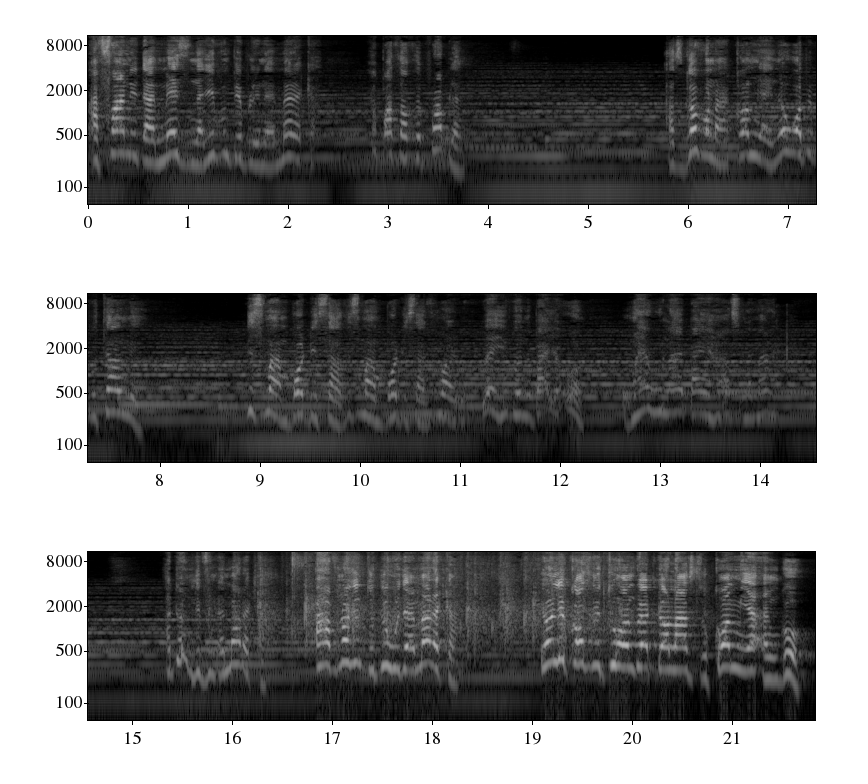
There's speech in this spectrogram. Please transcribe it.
I found it amazing that even people in America are part of the problem. As governor, I come here, you know what people tell me? This man bought this house, this man bought this house. This man, where are you going to buy your own? Why will I buy a house in America? I don't live in America. I have nothing to do with America. It only cost me $200 to come here and go.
